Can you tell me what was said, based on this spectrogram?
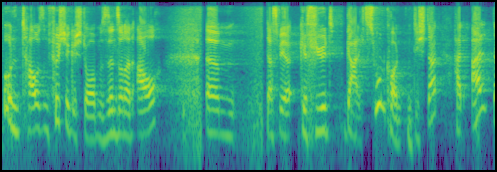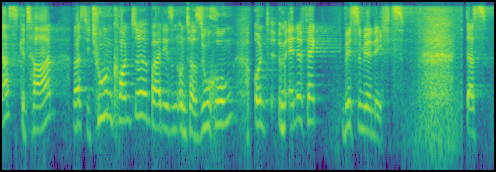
und tausend Fische gestorben sind, sondern auch, ähm, dass wir gefühlt gar nichts tun konnten. Die Stadt hat all das getan, was sie tun konnte bei diesen Untersuchungen und im Endeffekt wissen wir nichts. Das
